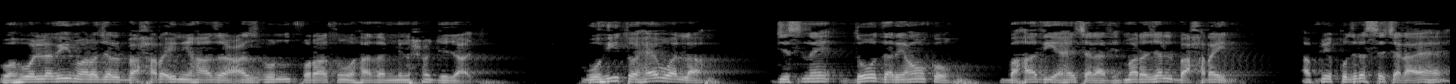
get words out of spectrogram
وہ الذي مرج البحرين هذا عذب فرات وهذا ملح ججاج۔ وہی تو ہے وہ اللہ جس نے دو دریاؤں کو بہا دیا ہے، چلا دیا۔ مرج البحرین اپنی قدرت سے چلایا ہے،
